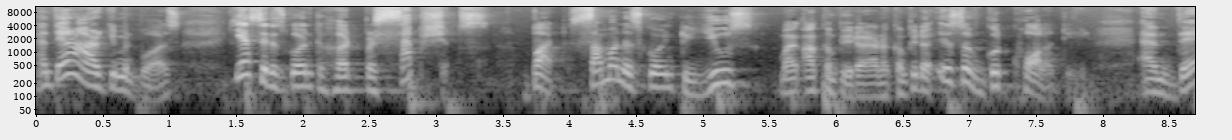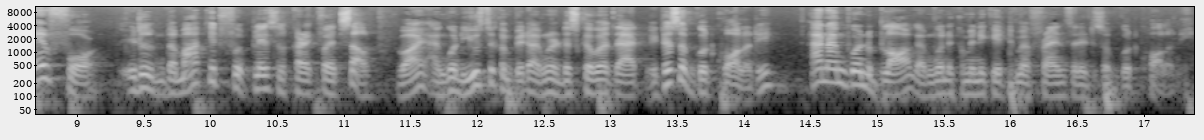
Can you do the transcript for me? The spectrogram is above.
And their argument was, yes, it is going to hurt perceptions, but someone is going to use my, our computer, and a computer is of good quality, and therefore the marketplace will correct for itself. Why? I'm going to use the computer, I'm going to discover that it is of good quality, and I'm going to blog, I'm going to communicate to my friends that it is of good quality.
